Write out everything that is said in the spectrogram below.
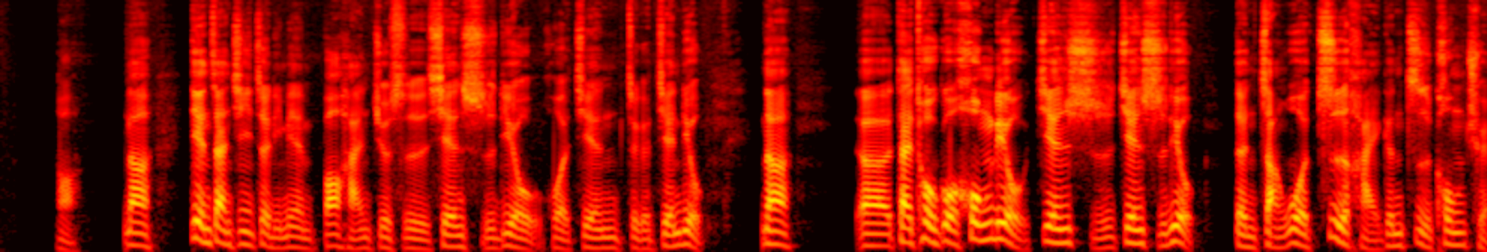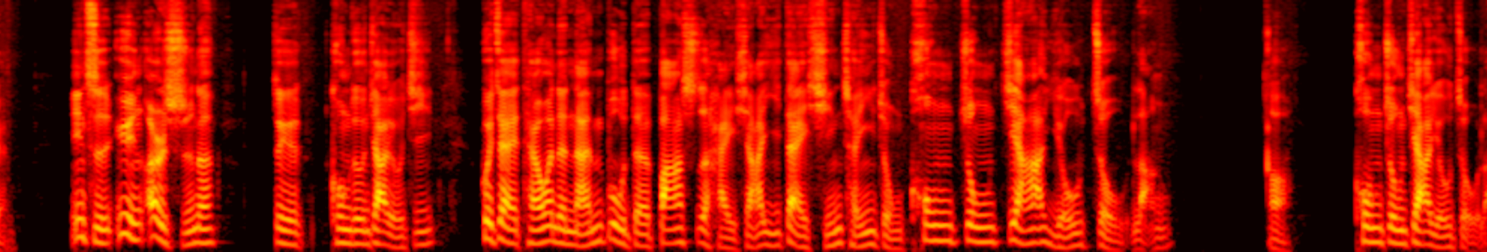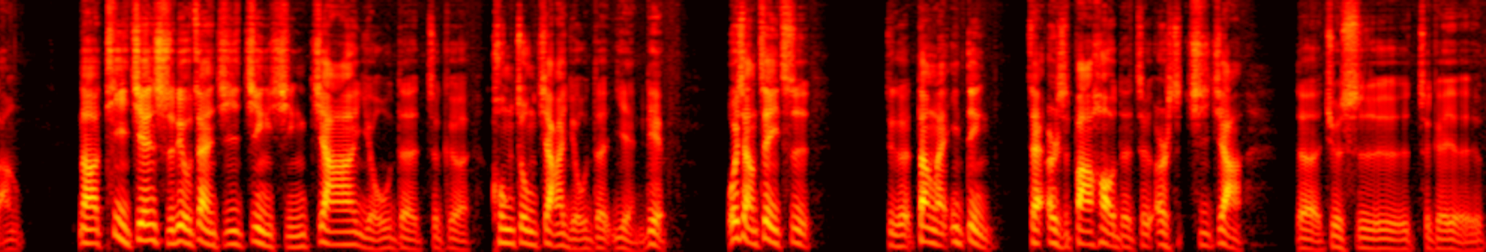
那电战机这里面包含就是歼十六或歼这个歼六，那呃，再透过轰六、歼十、歼十六等掌握制海跟制空权。因此，运二十呢，这个空中加油机。会在台湾的南部的巴士海峡一带形成一种空中加油走廊，哦，空中加油走廊，那替歼十六战机进行加油的这个空中加油的演练。我想这一次，这个当然一定在二十八号的这个二十七架的，就是这个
